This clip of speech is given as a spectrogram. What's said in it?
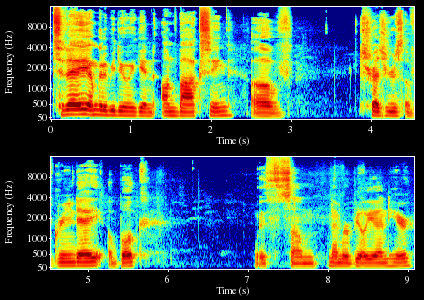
Today I'm going to be doing an unboxing of Treasures of Green Day, a book with some memorabilia in here.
